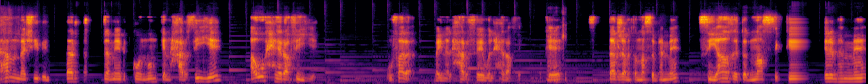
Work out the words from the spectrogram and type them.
أهم شيء بالترجمة بتكون ممكن حرفية أو حرفية. وفرق. بين الحرفة والحرفة أوكي, أوكي. ترجمة النص مهمة صياغة النص كثير كثير مهمة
